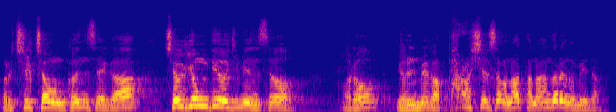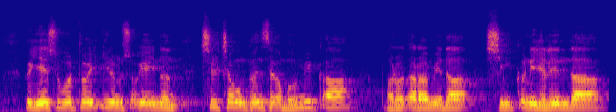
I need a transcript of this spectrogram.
바로 7차원 건세가 적용되어지면서 바로 열매가 바로 실상으로 나타난다는 겁니다. 그 예수 그리스도의 이름 속에 있는 칠차원 건세가 뭡니까? 바로 따라합니다. 신권이 열린다.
